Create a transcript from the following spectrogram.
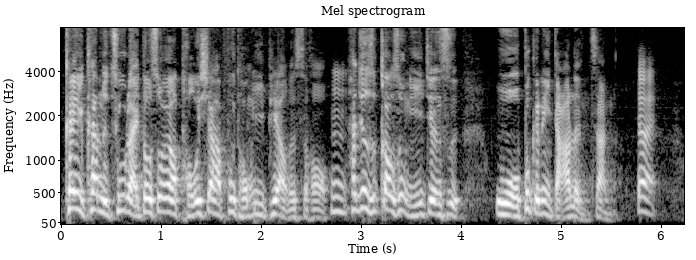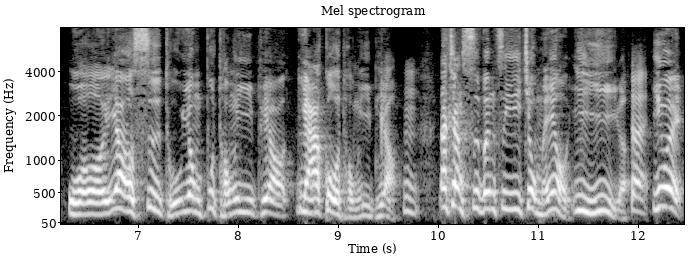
可以看得出来，都说要投下不同意票的时候，嗯，他就是告诉你一件事：我不跟你打冷战了。对，我要试图用不同意票压过同意票。嗯，那这样四分之一就没有意义了。对，因为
